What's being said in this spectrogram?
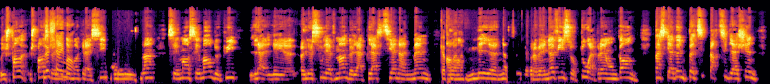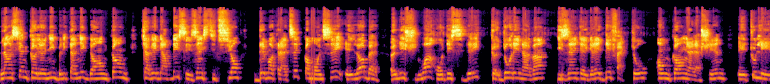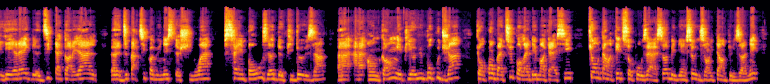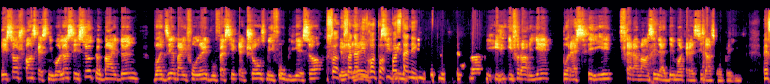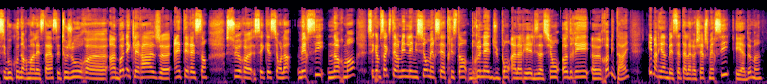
je pense, je pense que la démocratie, malheureusement, c'est mort, mort depuis la, les, euh, le soulèvement de la place Tiananmen en 1989 et surtout après Hong Kong, parce qu'il y avait une petite partie de la Chine, l'ancienne colonie britannique de Hong Kong, qui avait gardé ses institutions démocratiques, comme on le sait, et là, ben, euh, les Chinois ont décidé que dorénavant, ils intégraient de facto Hong Kong à la Chine. Et toutes les, les règles dictatoriales euh, du Parti communiste chinois s'impose depuis deux ans à, Hong Kong. Et puis, il y a eu beaucoup de gens qui ont combattu pour la démocratie, qui ont tenté de s'opposer à ça, mais bien sûr, ils ont été emprisonnés. Et ça, je pense qu'à ce niveau-là, c'est sûr que Biden va dire, ben, il faudrait que vous fassiez quelque chose, mais il faut oublier ça. Ça, n'arrivera pas, pas cette année. Il, il fera rien pour essayer de faire avancer la démocratie dans son pays. Merci beaucoup, Normand Lester. C'est toujours euh, un bon éclairage euh, intéressant sur euh, ces questions-là. Merci, Normand. C'est comme ça que se termine l'émission. Merci à Tristan Brunet-Dupont à la réalisation, Audrey Robitaille et Marianne Bessette à la recherche. Merci et à demain.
